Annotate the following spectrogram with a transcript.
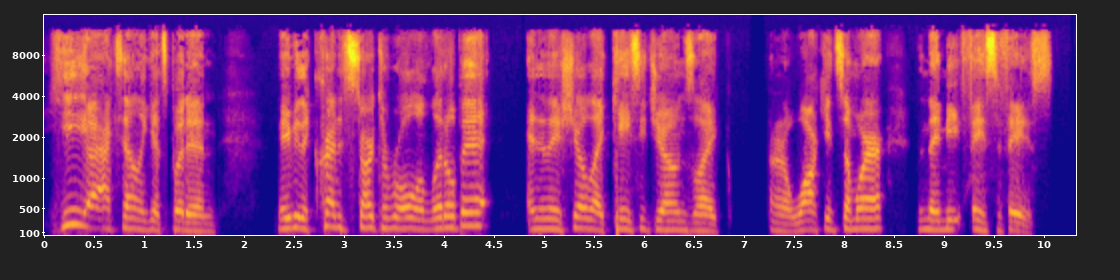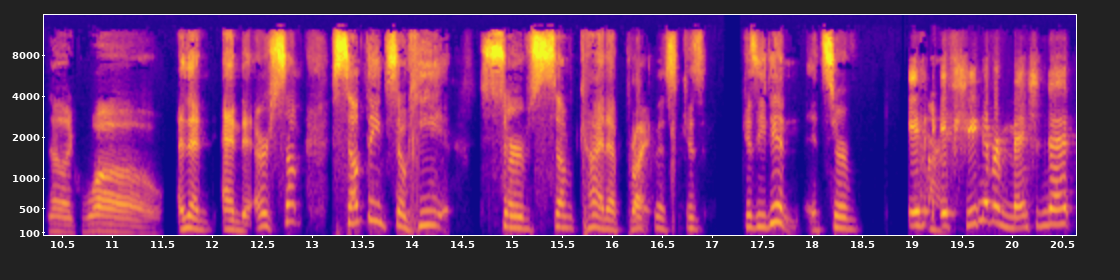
He accidentally gets put in. Maybe the credits start to roll a little bit, and then they show like Casey Jones, like I don't know, walking somewhere. Then they meet face to face. They're like, "Whoa!" and then end it or some something. So he serves some kind of purpose because because he didn't. It served. If if she never mentioned that,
